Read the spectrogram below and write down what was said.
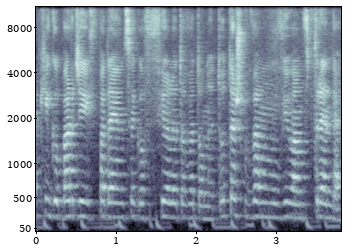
takiego bardziej wpadającego w fioletowe tony. To też Wam mówiłam w trendach.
